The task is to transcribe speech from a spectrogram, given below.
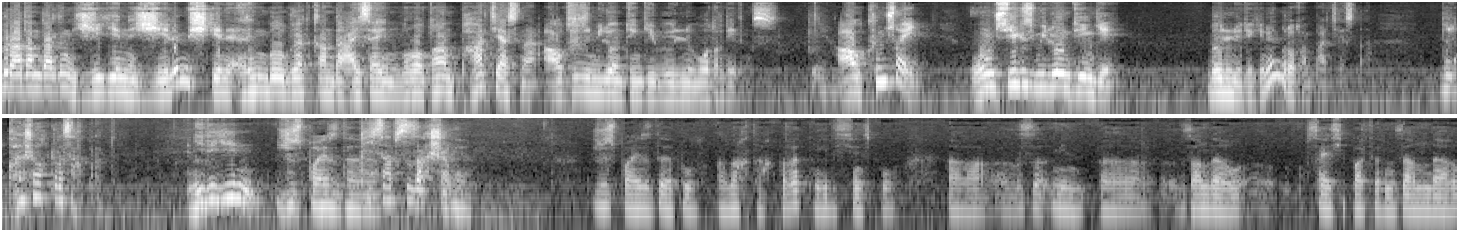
бір адамдардың жегені желім ішкені ірің болып жатқанда ай сайын нұр отан партиясына 600 миллион теңге бөлініп отыр дедіңіз ал күн сайын 18 миллион теңге бөлінеді екен иә нұр отан партиясына бұл қаншалықты рас ақпарат не деген жүз пайызды қисапсыз ақша бұл жүз пайызды бұл нақты ақпарат неге десеңіз бұл мен заңдағы саяси партияның заңындағы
